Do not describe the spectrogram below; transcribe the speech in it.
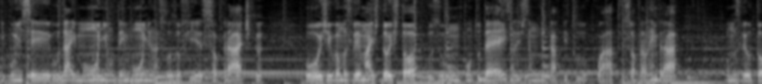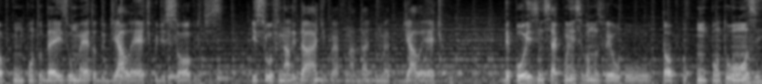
e conhecer o daimônio, o demônio na filosofia socrática. Hoje vamos ver mais dois tópicos, o 1.10, nós estamos no capítulo 4, só para lembrar. Vamos ver o tópico 1.10, o método dialético de Sócrates e sua finalidade, qual é a finalidade do método dialético. Depois, em sequência, vamos ver o, o tópico 1.11,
